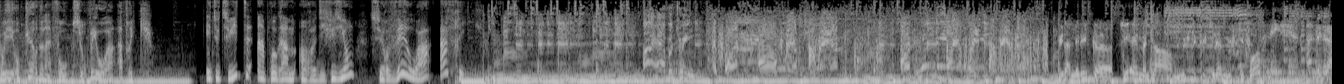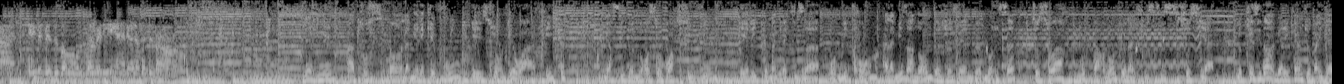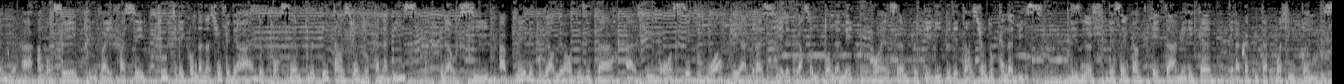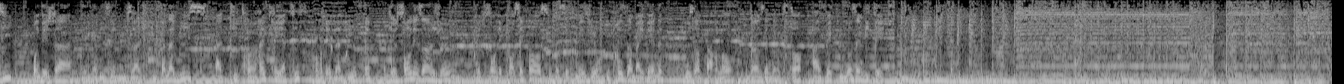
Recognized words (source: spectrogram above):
Soyez au cœur de l'info sur VOA Afrique. Et tout de suite, un programme en rediffusion sur VOA Afrique. I have a dream. It's one small step for man, one giant leap for mankind. Une Amérique euh, qui est maintenant multiculturelle, multiforme. nation under God, indivisible, with liberty and justice for all. Bienvenue à tous dans l'Amérique et vous et sur VOA Afrique. Merci de nous recevoir chez vous. Eric Manilakiza au micro, à la mise en onde, Josène Morissin. Ce soir, nous parlons de la justice sociale. Le président américain Joe Biden a annoncé qu'il va effacer toutes les condamnations fédérales pour simple détention de cannabis. Il a aussi appelé les gouverneurs des États à suivre cette voie et à gracier les personnes condamnées pour un simple délit de détention de cannabis. 19 des 50 États américains et la capitale Washington DC ont déjà légalisé l'usage du cannabis à titre récréatif pour les adultes. Quels sont les enjeux? Quelles sont les conséquences de cette mesure du président Biden? Nous en parlons dans un instant avec nos invités.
